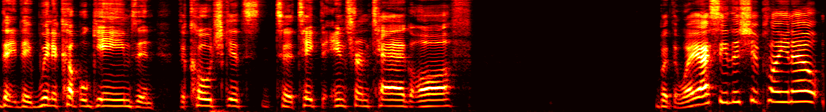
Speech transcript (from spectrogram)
they they win a couple games and the coach gets to take the interim tag off. But the way I see this shit playing out,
